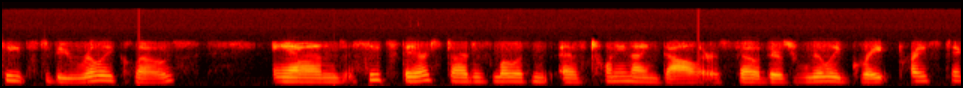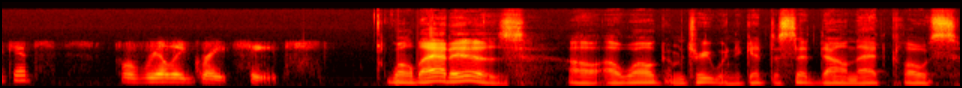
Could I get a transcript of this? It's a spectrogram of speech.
seats to be really close. And seats there start as low as, as $29. So there's really great price tickets for really great seats. Well, that is a, a welcome treat when you get to sit down that close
